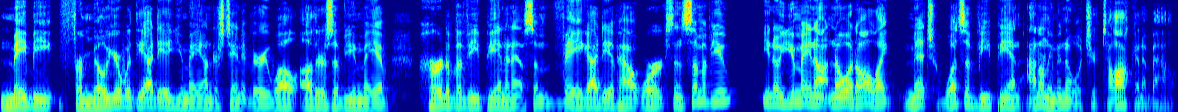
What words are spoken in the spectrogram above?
may be familiar with the idea. You may understand it very well. Others of you may have heard of a VPN and have some vague idea of how it works. And some of you you know, you may not know at all. Like, Mitch, what's a VPN? I don't even know what you're talking about.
